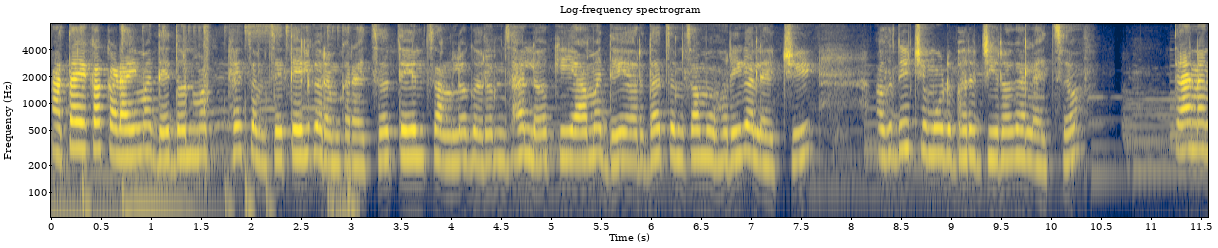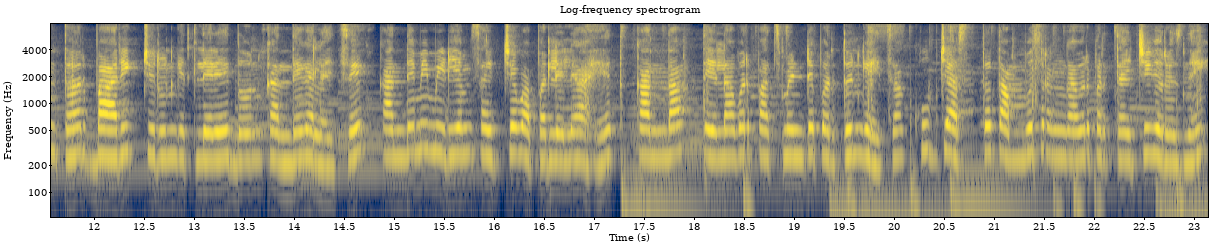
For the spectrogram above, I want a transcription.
आता एका कढाईमध्ये दोन मोठे चमचे तेल गरम करायचं. तेल चांगलं गरम झालं की यामध्ये अर्धा चमचा मोहरी घालायची. अगदी चिमूटभर जिरं घालायचं. त्यानंतर बारीक चिरून घेतलेले दोन कांदे घालायचे. कांदे मी मीडियम साईजचे वापरलेले आहेत. कांदा तेलावर पाच मिनटे परतून घ्यायचा. खूप जास्त तांबूस रंगावर परतायची गरज नाही.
